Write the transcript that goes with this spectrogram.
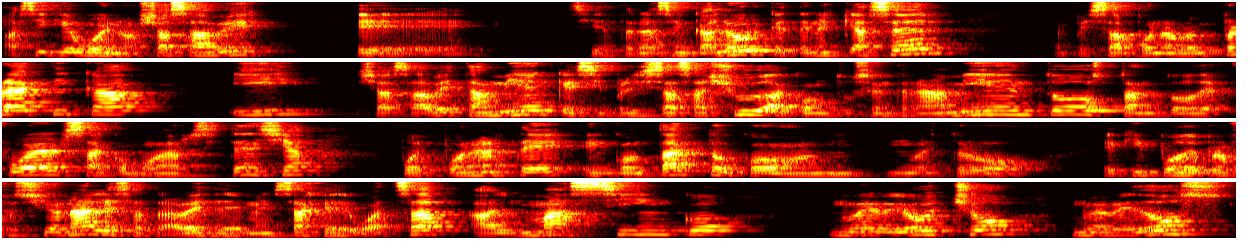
Así que bueno, ya sabes eh, si entrenás en calor qué tenés que hacer, empezar a ponerlo en práctica y ya sabes también que si precisas ayuda con tus entrenamientos, tanto de fuerza como de resistencia, puedes ponerte en contacto con nuestro equipo de profesionales a través de mensaje de WhatsApp al más 598 92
